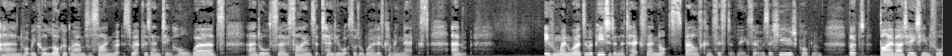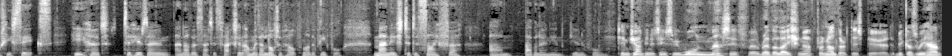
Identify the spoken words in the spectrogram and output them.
and what we call logograms, or signs representing whole words, and also signs that tell you what sort of word is coming next. And even when words are repeated in the text, they're not spelled consistently. So it was a huge problem. But by about 1846, he had, to his own and other satisfaction, and with a lot of help from other people, managed to decipher um, Babylonian cuneiform. Tim Champion, it seems to be one massive uh, revelation after another at this period because we have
